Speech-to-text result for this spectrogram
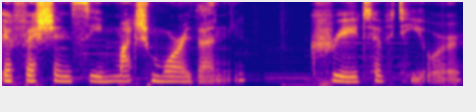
efficiency much more than creativity, or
